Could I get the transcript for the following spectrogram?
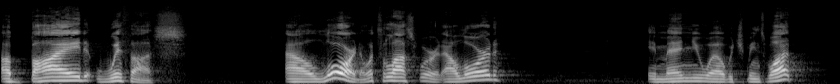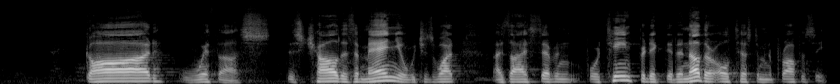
abide with us. Our Lord. Now, what's the last word? Our Lord? Emmanuel, which means what? God with us. This child is Emmanuel, which is what Isaiah 7:14 predicted, another Old Testament prophecy.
